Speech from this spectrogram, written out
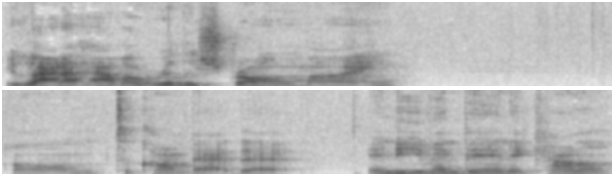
You gotta have a really strong mind um, to combat that. And even then, it kind of,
